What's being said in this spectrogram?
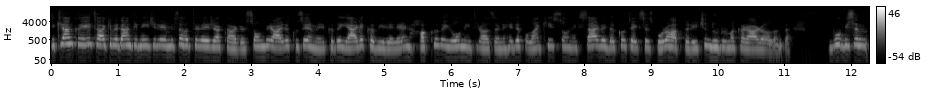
Dikilen Kaya'yı takip eden dinleyicilerimiz de hatırlayacaklardır. Son bir ayda Kuzey Amerika'da yerli kabilelerin haklı ve yoğun itirazlarını hedef olan Keystone XL ve Dakota Access boru hatları için durdurma kararı alındı. Bu bizim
